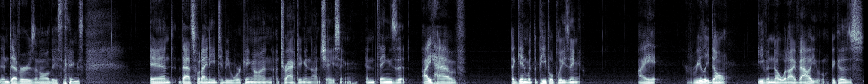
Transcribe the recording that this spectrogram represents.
endeavors and all these things. And that's what I need to be working on attracting and not chasing. And things that I have again with the people pleasing, I really don't even know what I value because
